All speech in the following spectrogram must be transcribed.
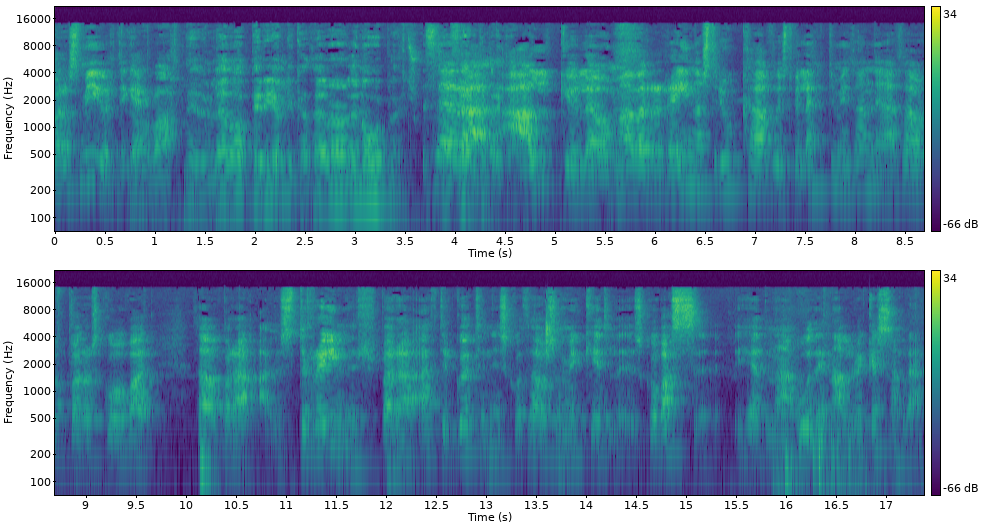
bara smígur þetta í gegn vatnið um leið og að byrja líka þegar það er orðið nógu blöitt, sko. Þegar algjörlega og maður var að reyna að strjúka þú veist við lendum í þannig að það var bara sko var það var bara ströymur bara Mm. eftir göttunni sko það var svo mikil sko vass hérna úðinn alveg gessanlega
